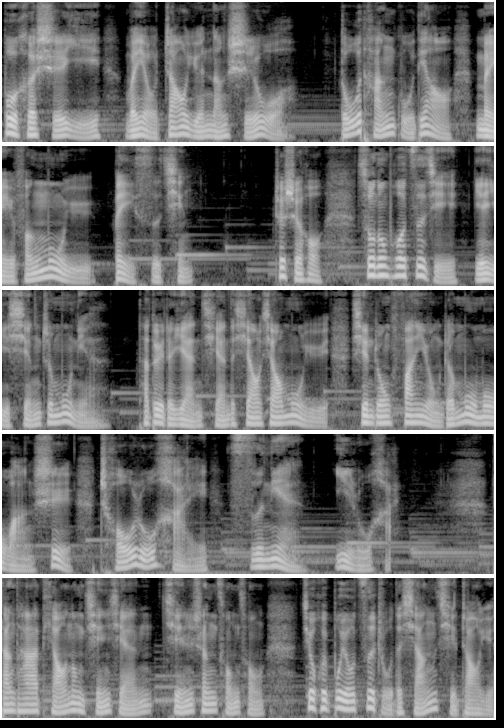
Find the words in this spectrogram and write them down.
不合时宜，唯有朝云能使我独弹古调，每逢暮雨倍思亲。”这时候，苏东坡自己也已行至暮年，他对着眼前的潇潇暮雨，心中翻涌着幕幕往事，愁如海，思念亦如海。当他调弄琴弦，琴声匆匆，就会不由自主地想起赵云。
